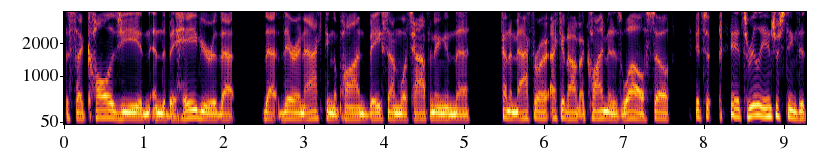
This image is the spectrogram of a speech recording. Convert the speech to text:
the psychology and, and the behavior that that they're enacting upon based on what's happening in the kind of macroeconomic climate as well. So it's it's really interesting to,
